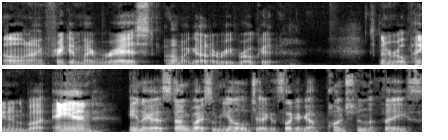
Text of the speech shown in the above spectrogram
Oh, and I'm freaking my wrist. Oh my God, I re-broke it. It's been a real pain in the butt. And, and I got stung by some yellow jack. It's like I got punched in the face.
